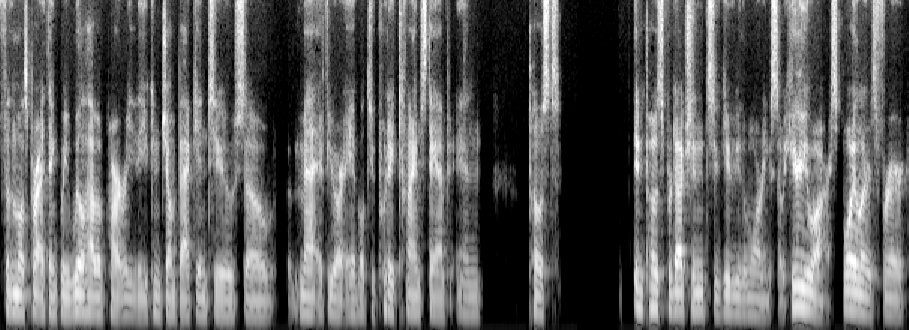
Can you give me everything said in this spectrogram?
for the most part i think we will have a part where you- that you can jump back into. So matt if you are able to put a timestamp in post in post production to give you the warning. So here you are. Spoilers for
